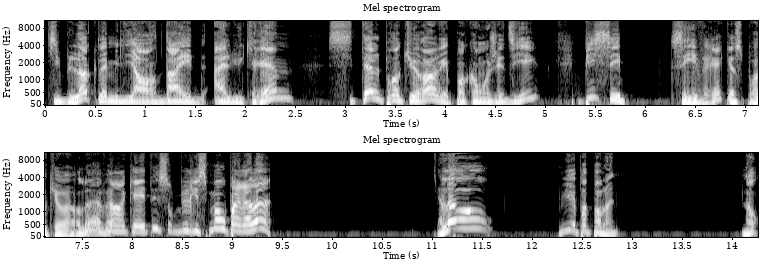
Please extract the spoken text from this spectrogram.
qui bloque le milliard d'aide à l'Ukraine si tel procureur n'est pas congédié. Puis c'est, c'est vrai que ce procureur-là avait enquêté sur Burisma auparavant. Hello? Lui, il n'y a pas de problème. Non.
